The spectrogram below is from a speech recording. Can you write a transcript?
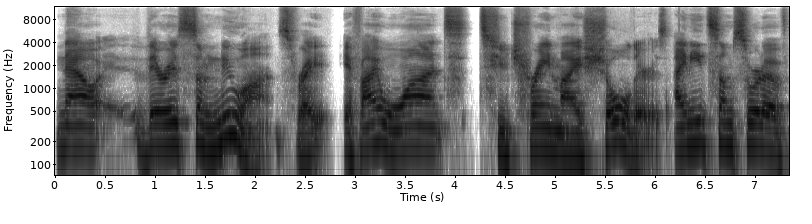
Now, there is some nuance, right? If I want to train my shoulders, I need some sort of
